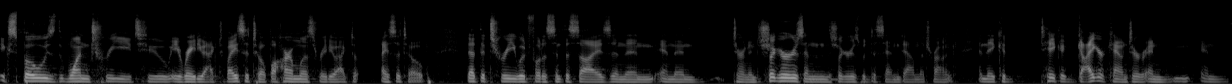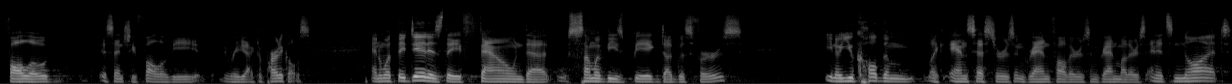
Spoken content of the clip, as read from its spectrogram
exposed one tree to a radioactive isotope, a harmless radioactive isotope, that the tree would photosynthesize and then and then turn into sugars, and the sugars would descend down the trunk. And they could take a Geiger counter and, and follow, essentially follow the, the radioactive particles. And what they did is they found that some of these big Douglas firs, you know, you called them like ancestors and grandfathers and grandmothers, and it's not,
